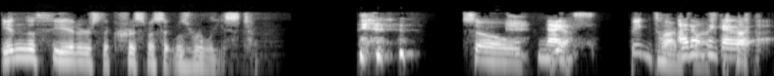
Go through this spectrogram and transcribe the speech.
in the theaters the Christmas it was released. So yeah, Nice. big time. I don't think flashback.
